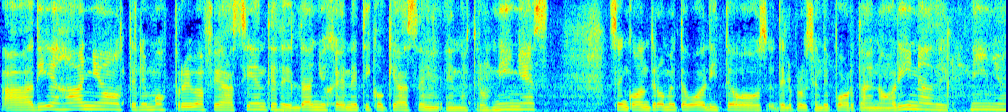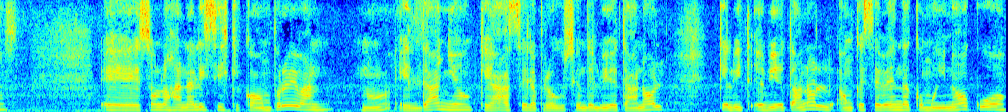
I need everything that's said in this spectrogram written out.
A 10 años tenemos pruebas fehacientes del daño genético que hacen en nuestros niños. Se encontró metabolitos de la producción de porta en orina de los niños. Eh, son los análisis que comprueban el daño que hace la producción del bioetanol, que el, el bioetanol, aunque se venda como inocuo,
